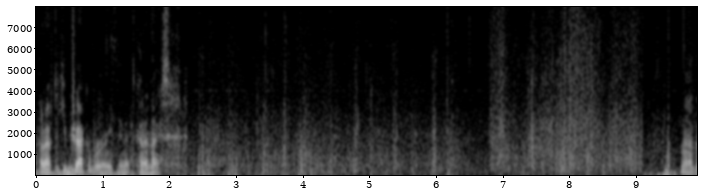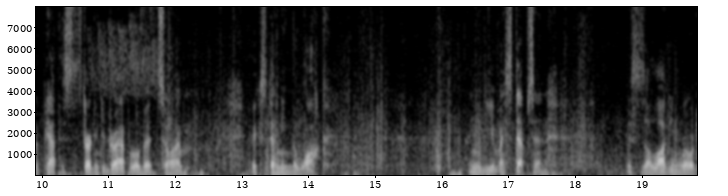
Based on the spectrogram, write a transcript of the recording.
I don't have to keep track of her or anything. That's kind of nice. Now the path is starting to dry up a little bit so I'm extending the walk. I need to get my steps in this is a logging road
